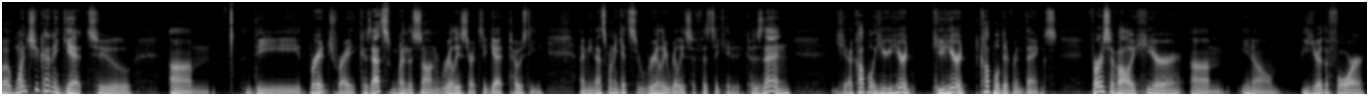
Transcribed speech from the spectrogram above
But once you kind of get to um, the bridge, right? Because that's when the song really starts to get toasty I mean, that's when it gets really, really sophisticated because then a couple you hear you hear a couple different things. First of all, here um, you know you hear the four,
